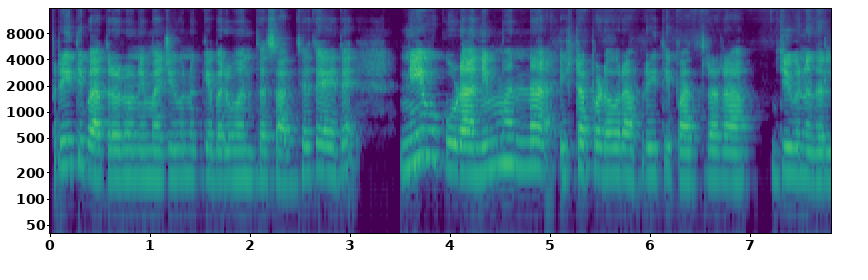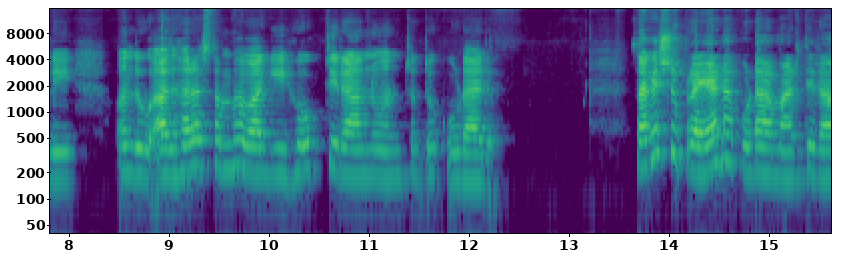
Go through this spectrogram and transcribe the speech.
ಪ್ರೀತಿ ಪಾತ್ರರು ನಿಮ್ಮ ಜೀವನಕ್ಕೆ ಬರುವಂಥ ಸಾಧ್ಯತೆ ಇದೆ. ನೀವು ಕೂಡ ನಿಮ್ಮನ್ನ ಇಷ್ಟಪಡೋರ ಪ್ರೀತಿ ಪಾತ್ರರ ಜೀವನದಲ್ಲಿ ಒಂದು ಆಧಾರ ಸ್ತಂಭವಾಗಿ ಹೋಗ್ತೀರಾ ಅನ್ನುವಂಥದ್ದು ಕೂಡ ಇದೆ. ಸಾಕಷ್ಟು ಪ್ರಯಾಣ ಕೂಡ ಮಾಡ್ತೀರಾ?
